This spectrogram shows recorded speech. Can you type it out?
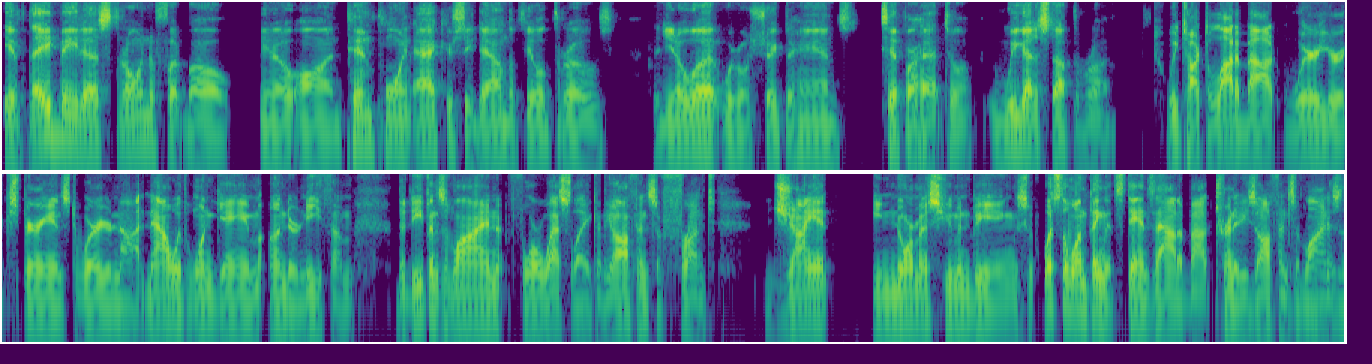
If they beat us throwing the football, you know, on pinpoint accuracy down the field throws, then you know what? We're going to shake their hands, tip our hat to them. We got to stop the run. We talked a lot about where you're experienced, where you're not. Now, with one game underneath them, the defensive line for Westlake and the offensive front, giant, enormous human beings. What's the one thing that stands out about Trinity's offensive line as,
